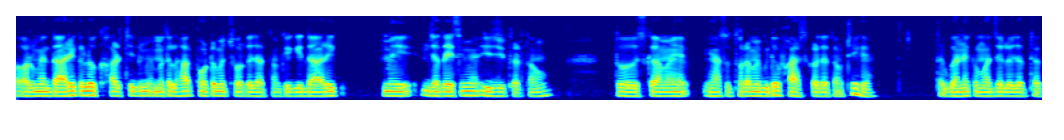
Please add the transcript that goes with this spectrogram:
और मैं दाढ़ी का लुक हर चीज़ में मतलब हर फ़ोटो में छोड़ के जाता हूँ क्योंकि दाढ़ी में ज़्यादा इसी में यूज़ करता हूँ। तो इसका मैं यहाँ से थोड़ा मैं वीडियो फास्ट कर देता हूँ, ठीक है? तब गाने का मज़ा लो जब तक।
